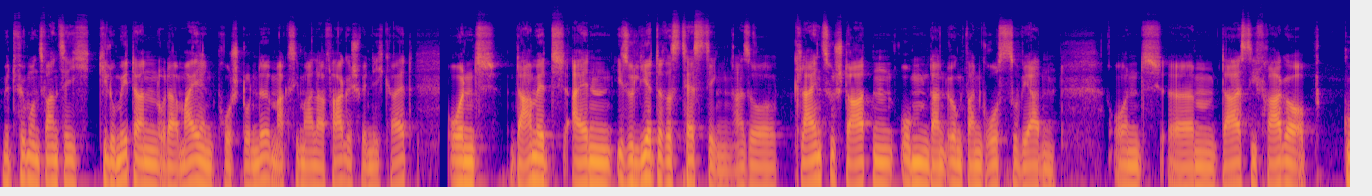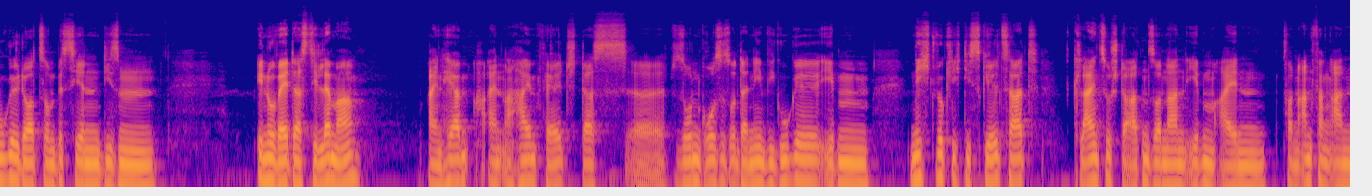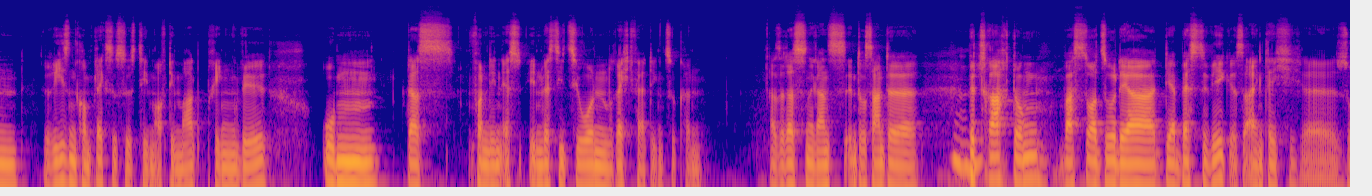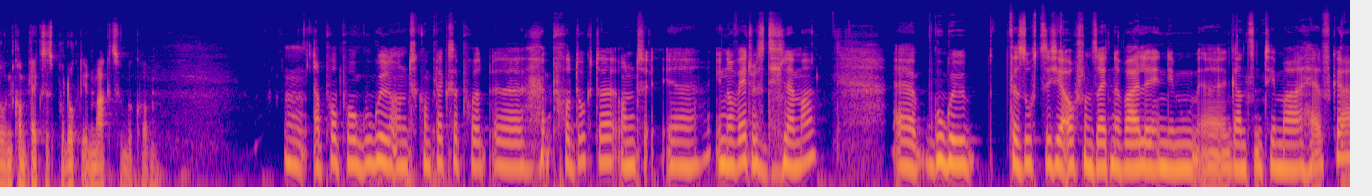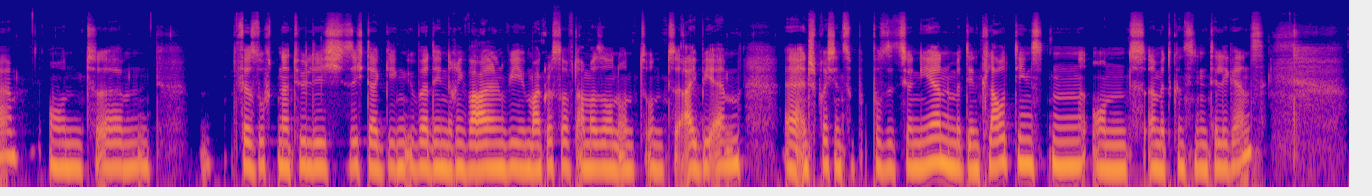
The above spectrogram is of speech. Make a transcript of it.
mit 25 Kilometern oder Meilen pro Stunde maximaler Fahrgeschwindigkeit und damit ein isolierteres Testing, also klein zu starten, um dann irgendwann groß zu werden. Und ähm, da ist die Frage, ob Google dort so ein bisschen diesem Innovators Dilemma einher, einheimfällt, dass äh, so ein großes Unternehmen wie Google eben nicht wirklich die Skills hat, klein zu starten, sondern eben ein von Anfang an riesenkomplexes System auf den Markt bringen will, um das von den Investitionen rechtfertigen zu können. Also das ist eine ganz interessante mhm. Betrachtung, was dort so der, der beste Weg ist, eigentlich äh, so ein komplexes Produkt in den Markt zu bekommen. Hm, apropos Google und komplexe Pro äh, Produkte und äh, Innovators Dilemma. Äh, Google versucht sich ja auch schon seit einer Weile in dem äh, ganzen Thema Healthcare und ähm, versucht natürlich, sich da gegenüber den Rivalen wie Microsoft, Amazon und, und IBM äh, entsprechend zu positionieren mit den Cloud-Diensten und äh, mit künstlicher Intelligenz.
